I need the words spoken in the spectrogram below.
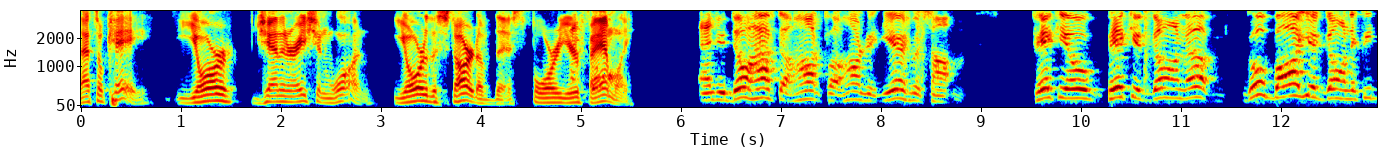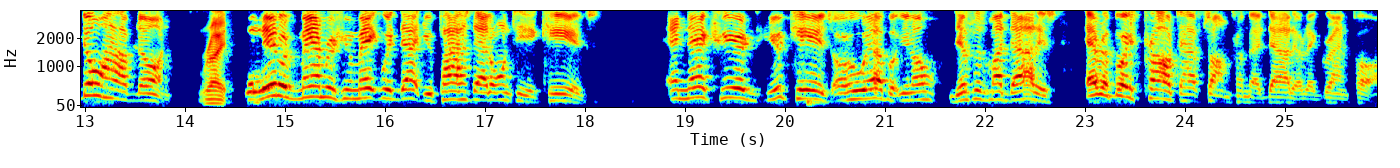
That's okay. Your generation one, you're the start of this for your That's right. family. And you don't have to hunt for hundred years with something. Pick your pick your gun up. Go buy your gun if you don't have none. Right. the little memories you make with that, you pass that on to your kids. And next year, your kids or whoever, you know, this was my daddy's. Everybody's proud to have something from their daddy or their grandpa.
